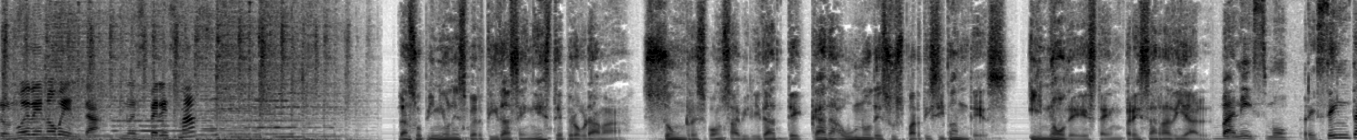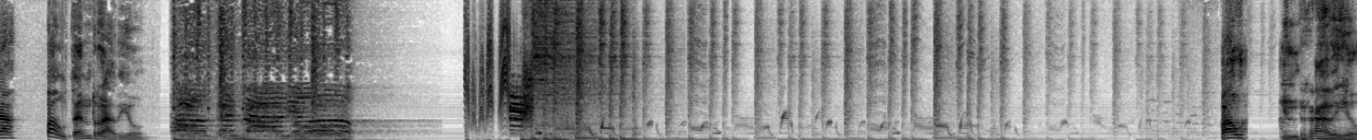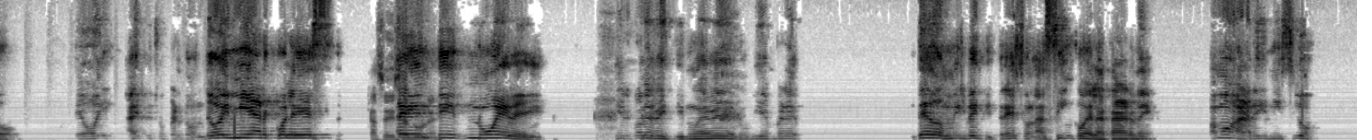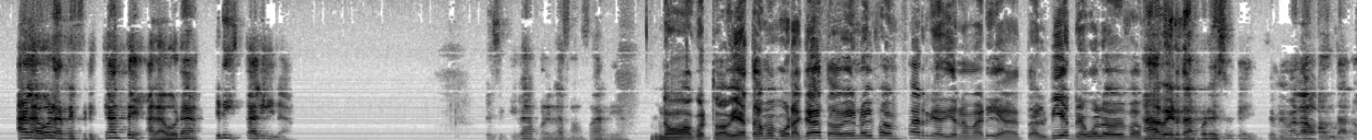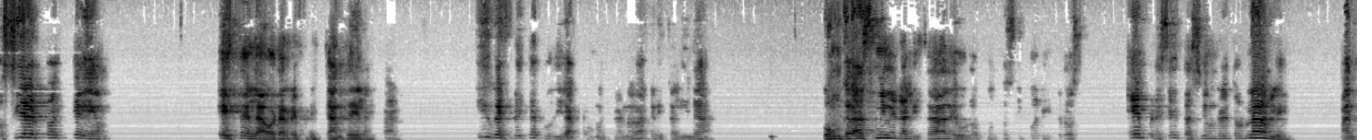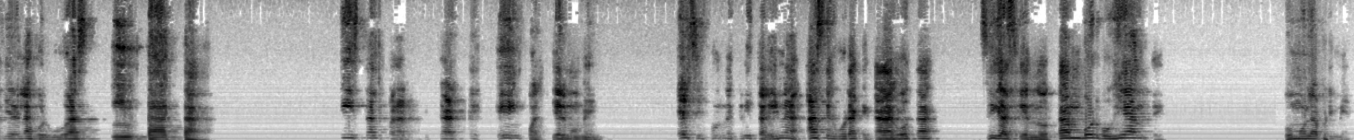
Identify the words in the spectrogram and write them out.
0990. No esperes más. Las opiniones vertidas en este programa son responsabilidad de cada uno de sus participantes y no de esta empresa radial. Banismo presenta Pauta en Radio. Pauta en Radio. Pauta en Radio. De hoy, ay, perdón, de hoy miércoles 29 miércoles 29 de noviembre de 2023, son las 5 de la tarde. Vamos a dar inicio a la hora refrescante, a la hora cristalina. Pensé que ibas a poner la fanfarria. No, todavía estamos por acá, todavía no hay fanfarria, Diana María. Hasta el viernes vuelve a haber fanfarria. Ah, verdad, por eso que se me va la onda. Lo cierto es que esta es la hora refrescante de la tarde. Y refresca tu día con nuestra nueva cristalina con gas mineralizada de 1.5 litros en presentación retornable. Mantiene las burbujas intactas, listas para refrescarte en cualquier momento. El sifón de cristalina asegura que cada gota siga siendo tan burbujeante como la primera.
